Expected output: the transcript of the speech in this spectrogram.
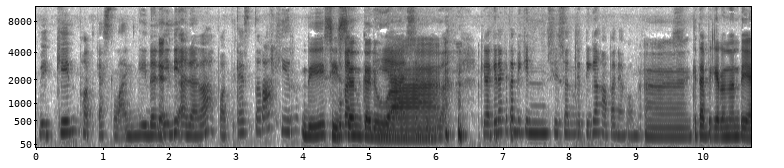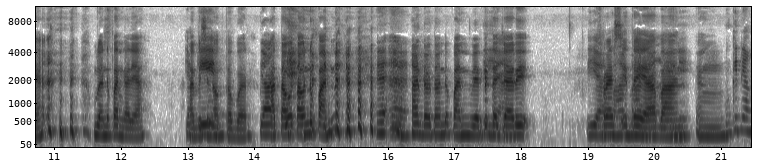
bikin podcast lagi dan Ya. ini adalah podcast terakhir. Di season Bukan- kedua. Iya, season kedua. Kira-kira kita bikin season ketiga kapan ya, Kom? Eh, kita pikirin nanti ya. Bulan depan kali ya. Yakin? Habisin Oktober. Yakin. Atau tahun depan. Atau tahun depan biar kita Iya. cari Iya, fresh itu ya bahan yang Mungkin yang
